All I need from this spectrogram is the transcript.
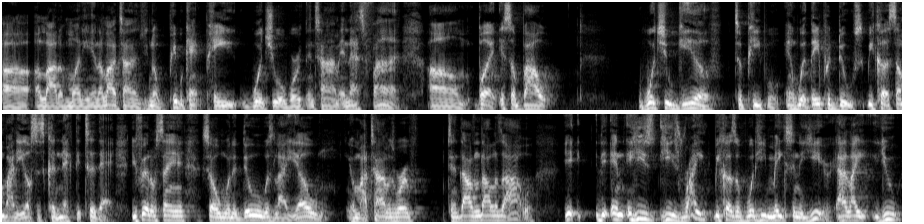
uh, a lot of money. And a lot of times, you know, people can't pay what you are worth in time, and that's fine. Um, but it's about what you give to people and what they produce because somebody else is connected to that. You feel what I'm saying? So when the dude was like, yo, my time is worth $10,000 an hour and he's he's right because of what he makes in a year. I like you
